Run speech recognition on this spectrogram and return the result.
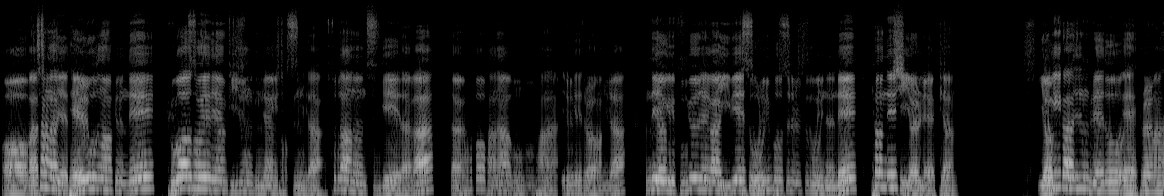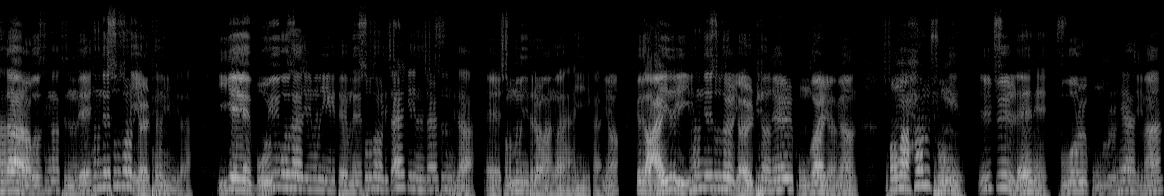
어, 마찬가지로 대일고등학교인데 교과서에 대한 비중은 굉장히 적습니다. 소단원 두 개에다가 그다음에 화법 하나, 문법 하나 이렇게 들어갑니다. 근데 여기 부교재가 EBS 올림포스를 쓰고 있는데 현대시 14편. 여기까지는 그래도 예, 그럴만하다라고 생각 드는데 현대 소설이 10편입니다. 이게 모의고사 지문이기 때문에 소설이 짧기는 짧습니다. 예, 전문이 들어간 건 아니니까요. 그래도 아이들이 이 현대 소설 10편을 공부하려면 정말 하루 종일 일주일 내내 국어를 공부를 해야지만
